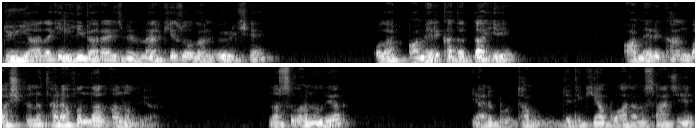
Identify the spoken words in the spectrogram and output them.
Dünyadaki liberalizmin merkezi olan ülke olan Amerika'da dahi Amerikan başkanı tarafından anılıyor. Nasıl anılıyor? Yani bu tam dedik ya bu adamı sadece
